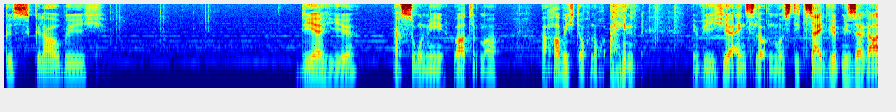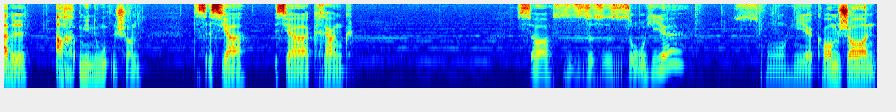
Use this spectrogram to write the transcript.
bist, glaube ich... Der hier. Ach so, nee, wartet mal. Da habe ich doch noch einen, den wie ich hier einslotten muss. Die Zeit wird miserabel. Acht Minuten schon. Das ist ja, ist ja krank. So, so, so hier. So, hier, komm schon.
